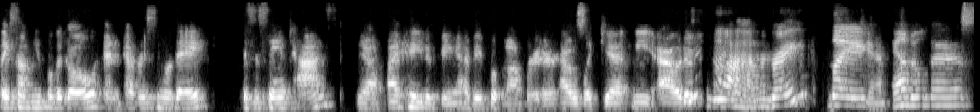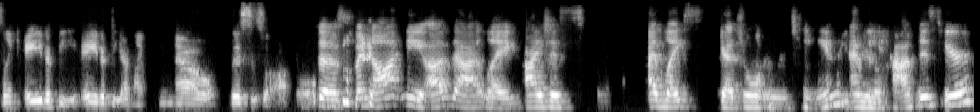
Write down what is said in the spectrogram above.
Like some people that go and every single day is the same task. Yeah, I hated being a heavy equipment operator. I was like, get me out of Yeah, here. right? Like, I can't handle this. Like A to B, A to B. I'm like, no, this is awful. the monotony of that, like I just I like schedule and routine, and we have this here.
